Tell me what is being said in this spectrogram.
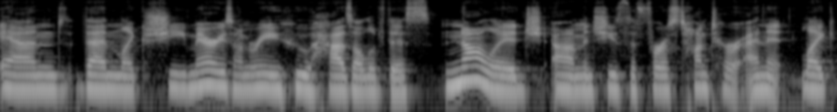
And then like she marries Henri, who has all of this knowledge, um, and she's the first hunter. And it like,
